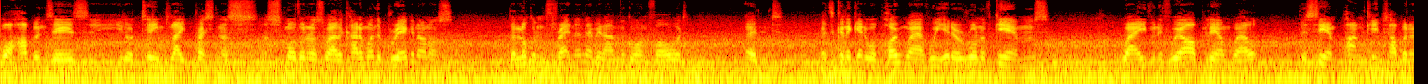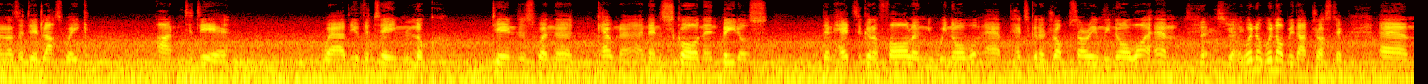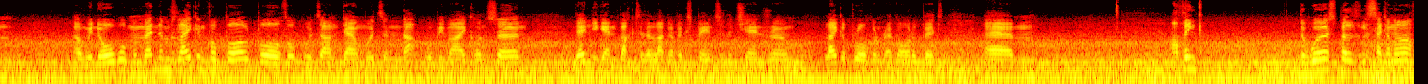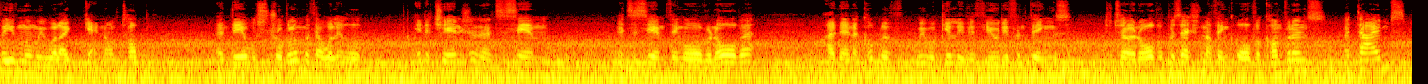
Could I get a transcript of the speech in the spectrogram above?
what happens is, you know, teams like Preston are, are smothering us where they kind of when they're breaking on us, they're looking threatening every time they're going forward, and it's going to get to a point where if we hit a run of games, where even if we are playing well, the same pattern keeps happening as it did last week and today, where the other team look dangerous when they counter and then score and then beat us. Then heads are going to fall and we know what uh, heads are going to drop. Sorry, and we know what um, yeah, we're not we're not be that drastic. Um, And we know what momentum's like in football, both upwards and downwards, and that would be my concern. Then you're getting back to the lack of experience in the change room, like a broken record a bit. Um, I think the worst spells in the second half, even when we were like getting on top, and they were struggling with our little interchange, and it's the same, it's the same thing over and over. And then a couple of we were guilty of a few different things to turn over possession. I think overconfidence at times.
